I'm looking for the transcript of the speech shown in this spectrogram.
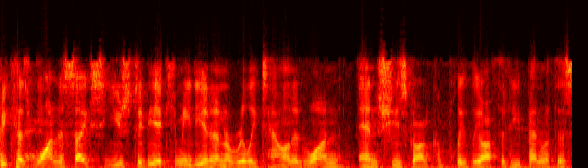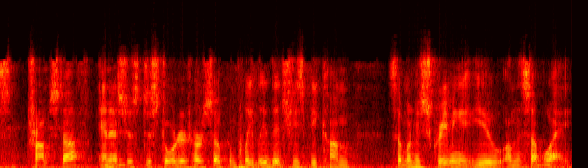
Because. Wanda Sykes used to be a comedian and a really talented one, and she's gone completely off the deep end with this Trump stuff, and it's just distorted her so completely that she's become someone who's screaming at you on the subway.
